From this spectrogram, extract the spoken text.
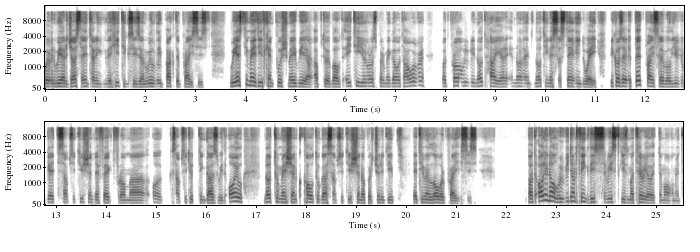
when we are just entering the heating season will impact the prices. We estimate it can push maybe up to about 80 euros per megawatt hour, but probably not higher and not, and not in a sustained way. Because at that price level, you get substitution effect from uh, substituting gas with oil, not to mention coal to gas substitution opportunity at even lower prices. But all in all, we don't think this risk is material at the moment.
